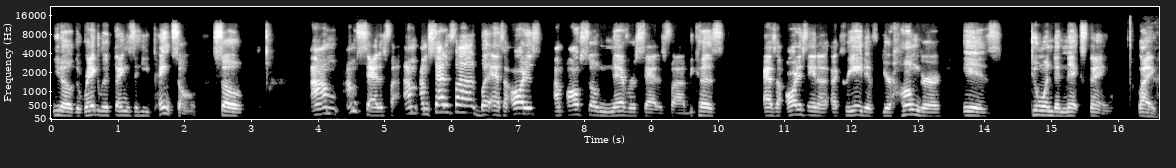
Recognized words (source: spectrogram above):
you know the regular things that he paints on. So i'm i'm satisfied. I'm i'm satisfied but as an artist i'm also never satisfied because as an artist and a, a creative your hunger is doing the next thing like, yeah.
